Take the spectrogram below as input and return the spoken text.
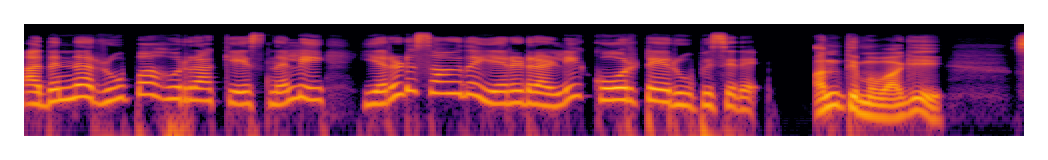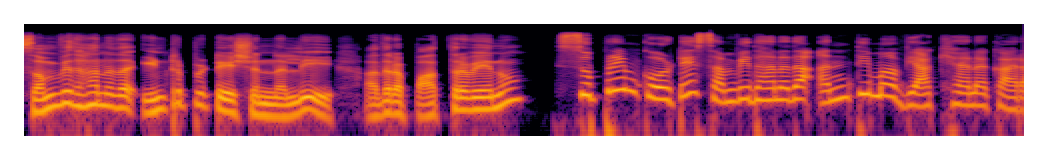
ಅದನ್ನ ರೂಪಾ ಹುರ್ರಾ ಕೇಸ್ನಲ್ಲಿ ಎರಡು ಸಾವಿರದ ಎರಡರಲ್ಲಿ ಕೋರ್ಟೇ ರೂಪಿಸಿದೆ. ಅಂತಿಮವಾಗಿ ಸಂವಿಧಾನದ ಇಂಟರ್ಪ್ರಿಟೇಷನ್ನಲ್ಲಿ ಅದರ ಪಾತ್ರವೇನು? ಸುಪ್ರೀಂ ಕೋರ್ಟೇ ಸಂವಿಧಾನದ ಅಂತಿಮ ವ್ಯಾಖ್ಯಾನಕಾರ.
